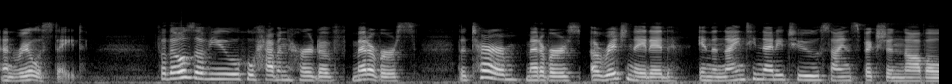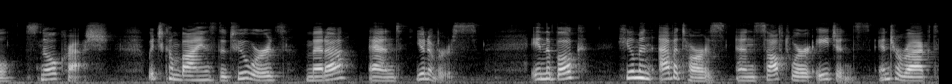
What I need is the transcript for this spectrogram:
and real estate. For those of you who haven't heard of metaverse, the term metaverse originated in the 1992 science fiction novel Snow Crash, which combines the two words meta and universe. In the book, human avatars and software agents interact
